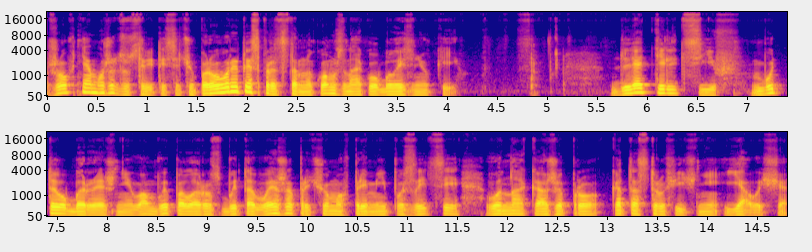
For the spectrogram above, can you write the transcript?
жовтня можуть зустрітися чи переговорити з представником знаку Близнюки. Для тільців будьте обережні, вам випала розбита вежа, причому в прямій позиції вона каже про катастрофічні явища.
